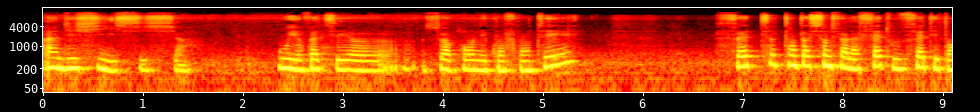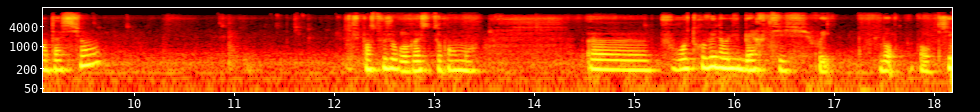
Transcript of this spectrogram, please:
Un défi ici. Oui, en fait, c'est euh, ce à quoi on est confronté. fête, tentation de faire la fête ou fête et tentation. Je pense toujours au restaurant, moi. Euh, pour retrouver nos libertés, oui. Bon, ok.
